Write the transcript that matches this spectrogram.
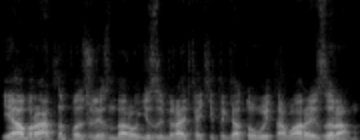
и обратно по железной дороге забирать какие-то готовые товары из Ирана.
